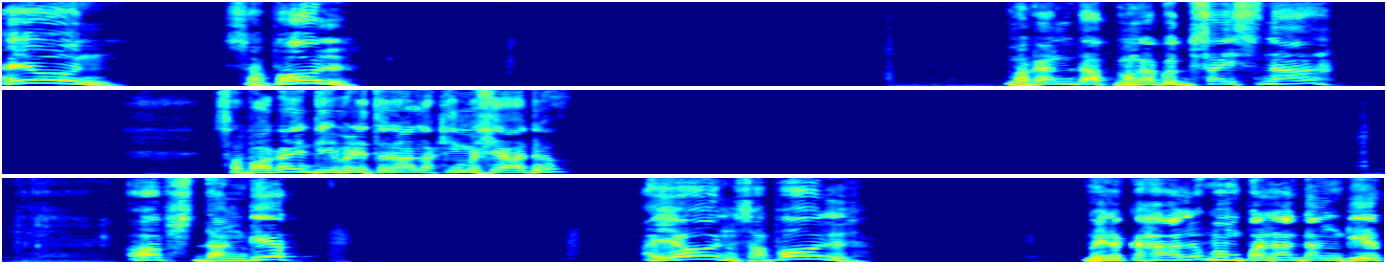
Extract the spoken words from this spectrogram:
Ayun, sa Paul. Maganda at mga good size na. Sa bagay, hindi man ito nalaki masyado. Ops, danggit. Ayun, sa Paul. May nakahalo man pala, danggit.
